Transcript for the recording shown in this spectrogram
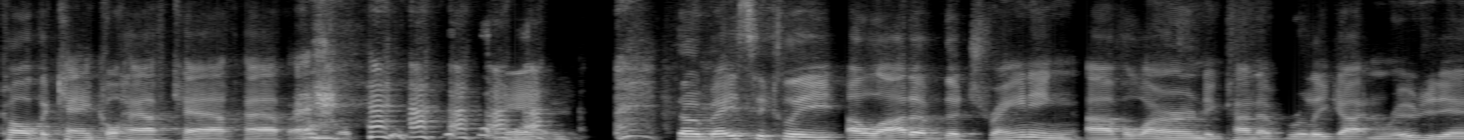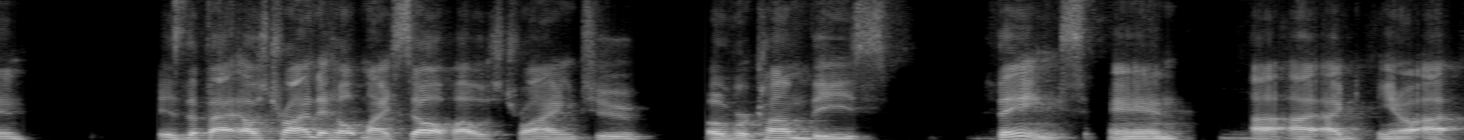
called the cankle, half calf, half ankle. and so basically, a lot of the training I've learned and kind of really gotten rooted in is the fact I was trying to help myself. I was trying to overcome these things. And I, I, you know, I,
